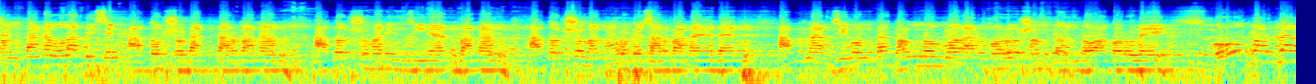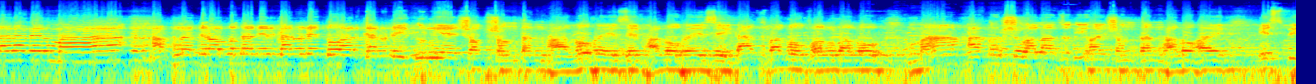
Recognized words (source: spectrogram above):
সন্তান আল্লাহ দিছেন আদর্শ ডাক্তার বানান আদর্শমান ইঞ্জিনিয়ার বানান আদর্শমান প্রফেসর বানায় দেন। আপনার জীবনটা ধন্য মরার পরেও সন্তান দোয়া করবে। ও পর্দার মা আপনাদের অবদানের কারণে, দোয়ার কারণে এই দুনিয়ায় সব সন্তান ভালো হয়েছে ভালো হয়েছে, গাছ ভালো, ফল ভালো। মা আদর্শওয়ালা যদি হয়, সন্তান ভালো হয় এসপি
